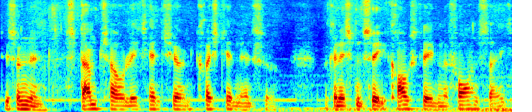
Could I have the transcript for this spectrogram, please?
Det er sådan en stamtavle, ikke? Hans Jørgen Christian, altså. Man kan næsten se gravstenene foran sig, ikke?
